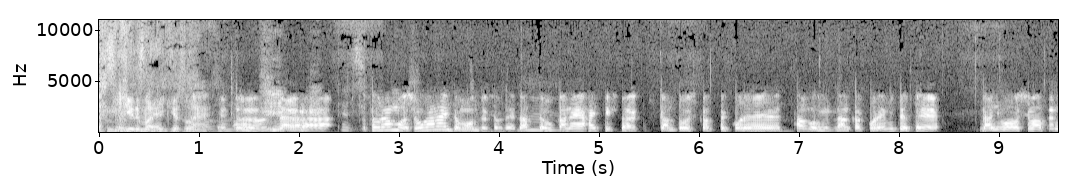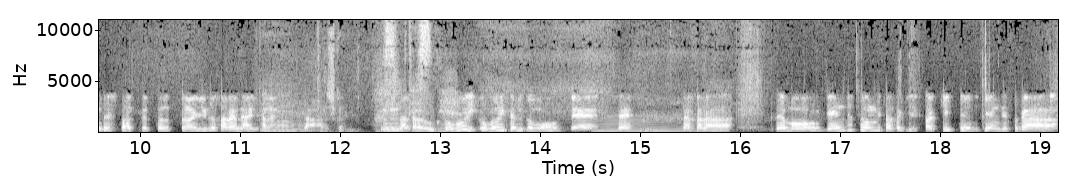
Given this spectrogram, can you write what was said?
すか。いけるまでいけ相場、うん、だから、それはもうしょうがないと思うんですよね、だってお金入ってきた機関投資家って、これ、多分なんかこれ見てて、何もしませんでしたって言ったら許されないじゃないですか。確かに。だから動い動いてると思うんで、で、だから、でも現実を見たとき、さっき言ったように現実が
